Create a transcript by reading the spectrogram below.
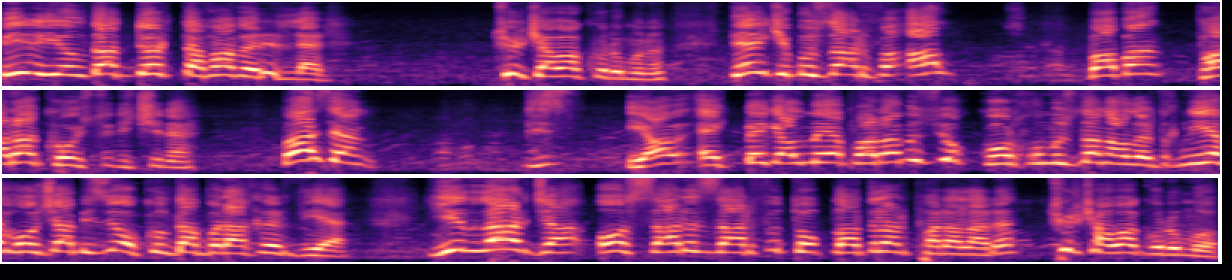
bir yılda dört defa verirler. Türk Hava Kurumu'nun. Der ki bu zarfı al, baban para koysun içine. Bazen biz ya ekmek almaya paramız yok. Korkumuzdan alırdık. Niye hoca bizi okulda bırakır diye. Yıllarca o sarı zarfı topladılar paraları. Türk Hava Kurumu.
